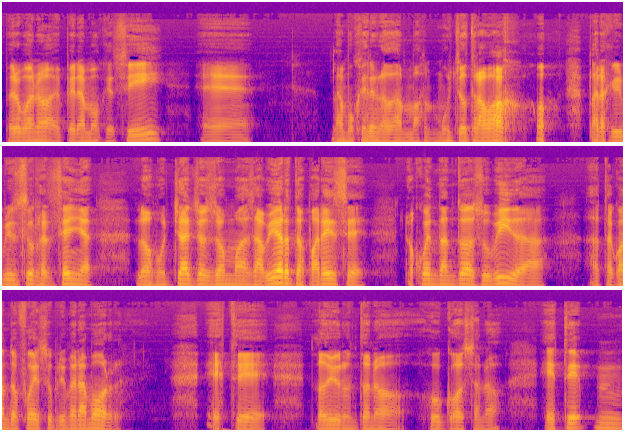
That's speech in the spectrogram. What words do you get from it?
pero bueno, esperamos que sí. Eh, las mujeres nos dan más- mucho trabajo para escribir sus reseñas. Los muchachos son más abiertos, parece. Nos cuentan toda su vida, hasta cuándo fue su primer amor. Este, lo digo en un tono jocoso, ¿no? Este, mm,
